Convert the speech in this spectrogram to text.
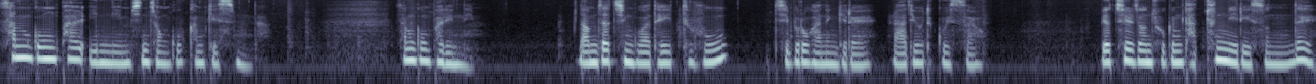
3082님 신청곡 함께 했습니다. 3082님 남자친구와 데이트 후 집으로 가는 길에 라디오 듣고 있어요. 며칠 전 조금 다툰 일이 있었는데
